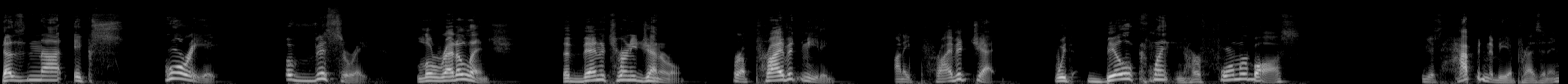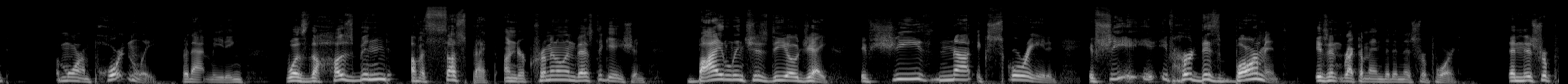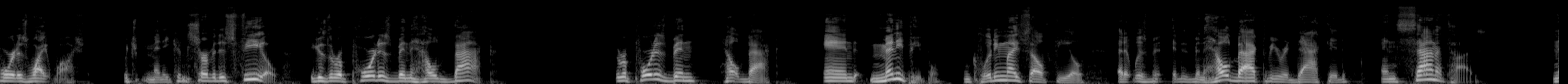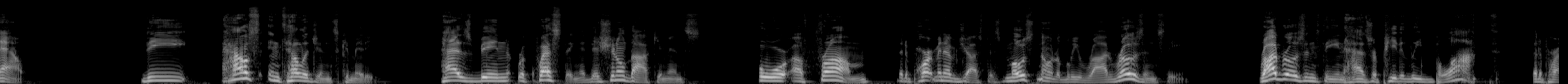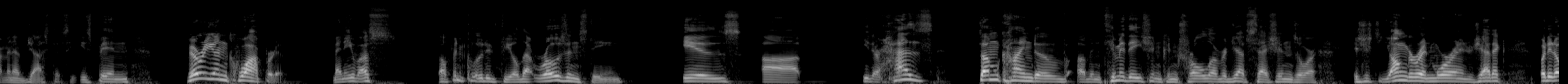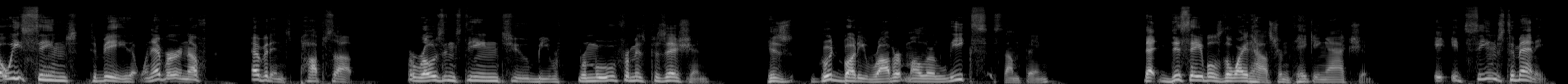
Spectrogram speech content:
does not excoriate, eviscerate Loretta Lynch, the then Attorney General, for a private meeting on a private jet with Bill Clinton, her former boss, who just happened to be a president, but more importantly for that meeting, was the husband of a suspect under criminal investigation by Lynch's DOJ. If she's not excoriated, if she if her disbarment isn't recommended in this report, then this report is whitewashed, which many conservatives feel because the report has been held back. The report has been held back, and many people, including myself, feel that it was it has been held back to be redacted and sanitized. Now, the House Intelligence Committee has been requesting additional documents for uh, from the Department of Justice, most notably Rod Rosenstein. Rod Rosenstein has repeatedly blocked the Department of Justice. He's been very uncooperative. Many of us, self included, feel that Rosenstein is uh, either has some kind of, of intimidation control over Jeff Sessions or is just younger and more energetic. But it always seems to be that whenever enough evidence pops up for Rosenstein to be re- removed from his position, his good buddy Robert Mueller leaks something that disables the White House from taking action. It, it seems to many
